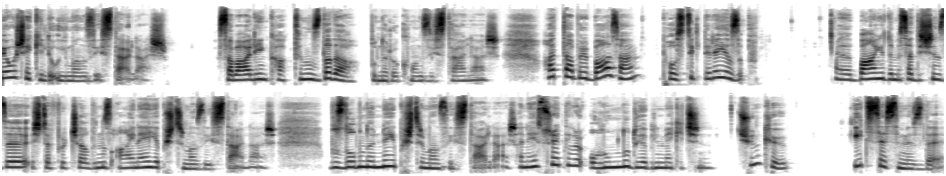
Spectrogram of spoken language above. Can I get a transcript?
ve o şekilde uyumanızı isterler. Sabahleyin kalktığınızda da bunları okumanızı isterler. Hatta böyle bazen postitlere yazıp e, banyoda mesela dişinizi işte fırçaladığınız aynaya yapıştırmanızı isterler buzdolabının önüne yapıştırmanızı isterler. Hani sürekli bir olumlu duyabilmek için. Çünkü iç sesimizde,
